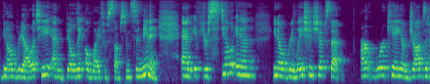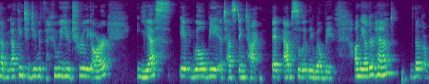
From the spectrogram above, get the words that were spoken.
you know reality and building a life of substance and meaning and if you're still in you know relationships that aren't working or jobs that have nothing to do with who you truly are yes it will be a testing time. It absolutely will be. On the other hand, the,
